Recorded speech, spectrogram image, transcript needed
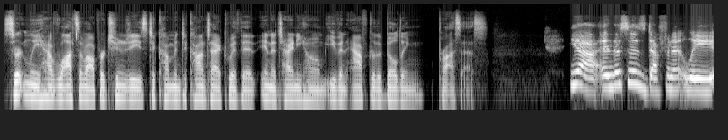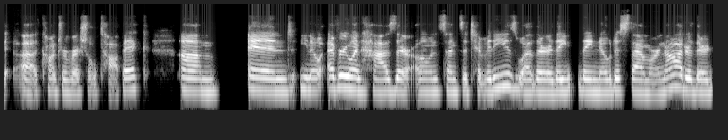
certainly have lots of opportunities to come into contact with it in a tiny home even after the building process. Yeah, and this is definitely a controversial topic. Um, and you know everyone has their own sensitivities whether they they notice them or not or they're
